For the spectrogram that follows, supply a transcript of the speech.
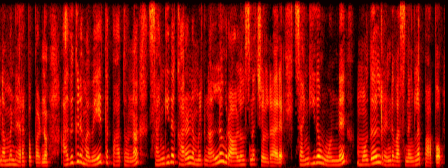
நம்ம நிரப்பப்படணும். அதுக்கு நம்ம வேத்தை பார்த்தோன்னா சங்கீதக்காரன் நம்மளுக்கு நல்ல ஒரு ஆலோசனை சொல்கிறாரு சங்கீதம் ஒன்று முதல் ரெண்டு வசனங்களை பார்ப்போம்.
